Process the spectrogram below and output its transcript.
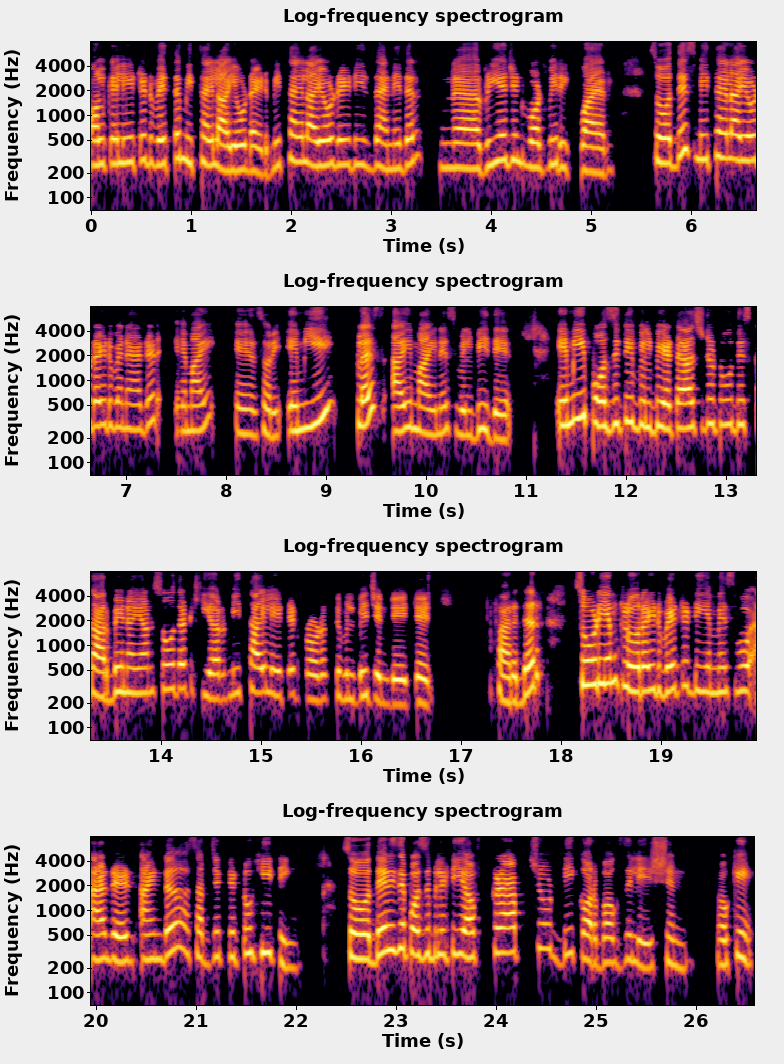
alkylated with the methyl iodide. Methyl iodide is the another uh, reagent what we require. So this methyl iodide when added, Mi, uh, sorry, Me plus I minus will be there. Me positive will be attached to this carbene ion so that here methylated product will be generated. Further, sodium chloride wet DMSO added and uh, subjected to heating. So there is a possibility of Krapcho decarboxylation. Okay.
